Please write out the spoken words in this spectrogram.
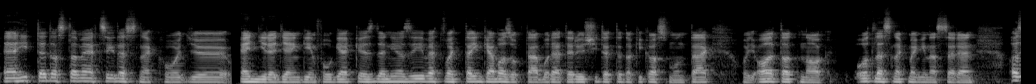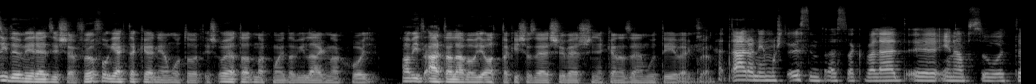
elhitted azt a Mercedesnek, hogy ennyire gyengén fogják kezdeni az évet, vagy te inkább azok táborát erősítetted, akik azt mondták, hogy altatnak, ott lesznek megint a szeren, az időméredzésen föl fogják tekerni a motort, és olyat adnak majd a világnak, hogy amit általában ugye adtak is az első versenyeken az elmúlt években. Hát Áron, én most őszinte leszek veled, én abszolút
